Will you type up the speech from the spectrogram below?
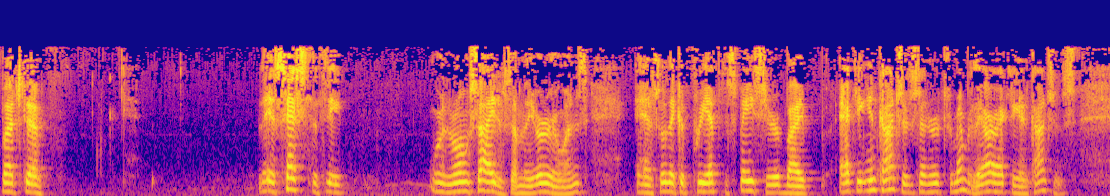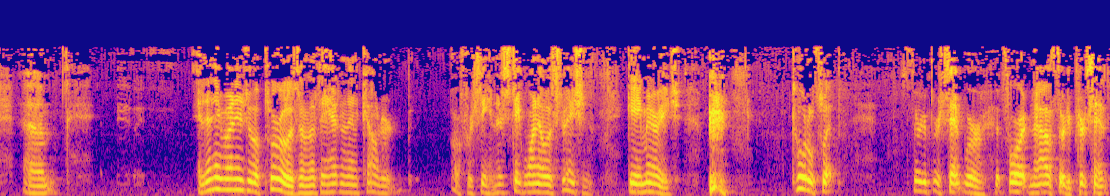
but uh, they assessed that they were on the wrong side of some of the earlier ones, and so they could preempt the space here by acting in conscience. And remember, they are acting in conscience. Um, and then they run into a pluralism that they hadn't encountered or foreseen. Let's take one illustration: gay marriage. Total flip. 30% were for it now, 30%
